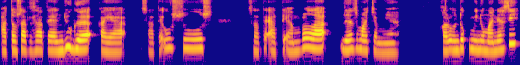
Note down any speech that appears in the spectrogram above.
atau sate-satean juga kayak sate usus, sate ati ampela, dan semacamnya. Kalau untuk minumannya sih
